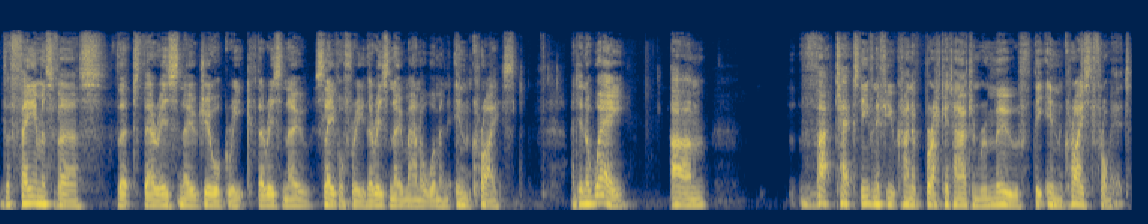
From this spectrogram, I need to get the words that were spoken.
the famous verse that there is no Jew or Greek, there is no slave or free, there is no man or woman in Christ. And in a way, um, that text, even if you kind of bracket out and remove the in Christ from it,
